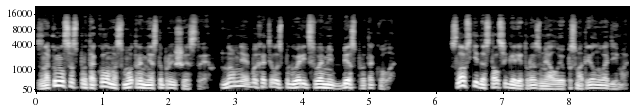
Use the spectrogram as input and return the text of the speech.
Знакомился с протоколом осмотра места происшествия. Но мне бы хотелось поговорить с вами без протокола. Славский достал сигарету, размял ее, посмотрел на Вадима.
